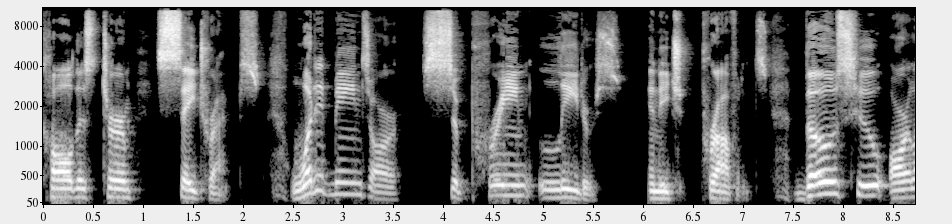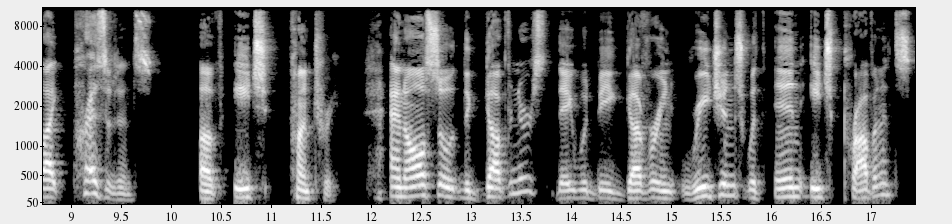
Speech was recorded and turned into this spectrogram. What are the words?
call this term satraps. What it means are supreme leaders in each province, those who are like presidents of each country. And also the governors, they would be governing regions within each province.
